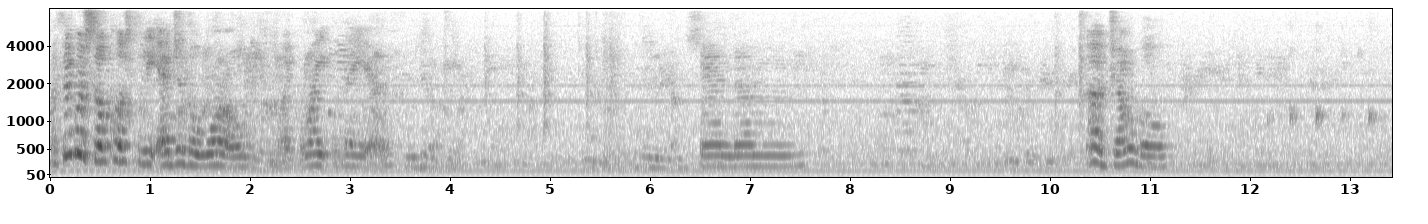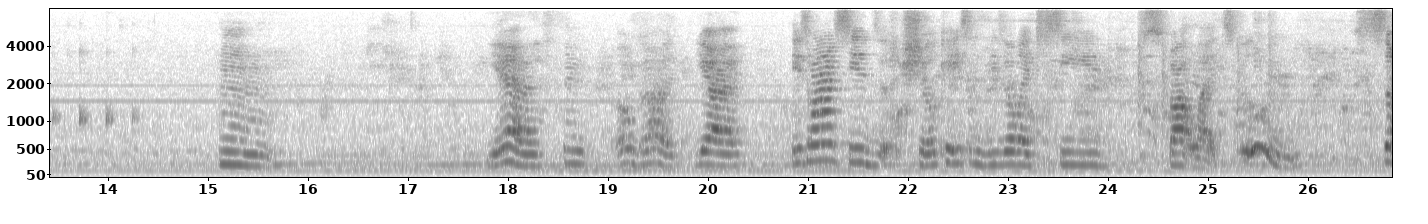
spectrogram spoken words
I think we're so close to the edge of the world, like right there. And um Oh jungle. Hmm. Yeah, I think. Oh god. Yeah. These are not seeds showcases. These are like seed spotlights. Ooh. So,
